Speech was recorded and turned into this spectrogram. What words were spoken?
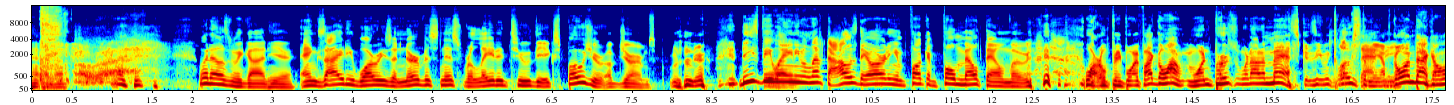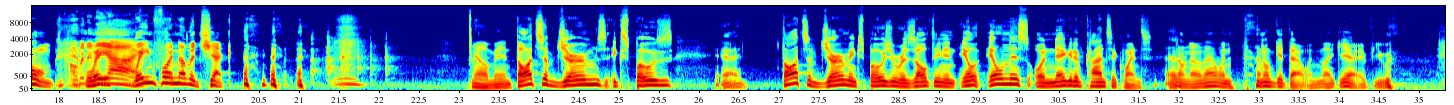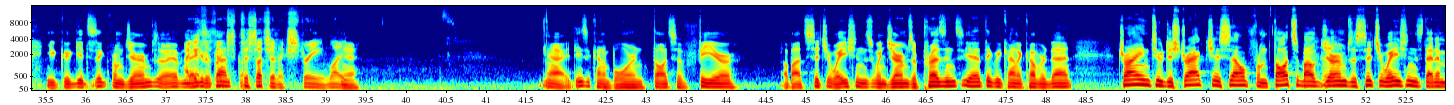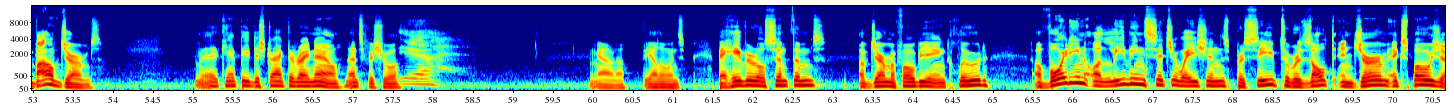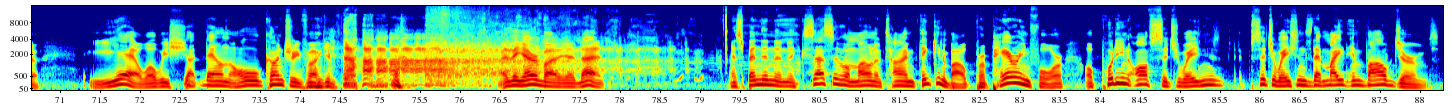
What else we got here? Anxiety, worries, or nervousness related to the exposure of germs. These people ain't even left the house. They're already in fucking full meltdown mode. Why don't people, if I go out and one person without a mask is even close to at me, I'm going back home. Coming in the eye. Waiting for another check. oh, man. Thoughts of germs expose. Uh, thoughts of germ exposure resulting in Ill- illness or negative consequence. I don't know that one. I don't get that one. Like, yeah, if you you could get sick from germs or have I guess negative it's like consequences. to such an extreme. Like, yeah. All right, these are kind of boring. Thoughts of fear about situations when germs are present. Yeah, I think we kind of covered that. Trying to distract yourself from thoughts about germs or situations that involve germs. It can't be distracted right now, that's for sure. yeah. I don't know. The other ones. Behavioral symptoms of germophobia include avoiding or leaving situations perceived to result in germ exposure. Yeah, well, we shut down the whole country fucking. I think everybody had that. And spending an excessive amount of time thinking about, preparing for, or putting off situations situations that might involve germs.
